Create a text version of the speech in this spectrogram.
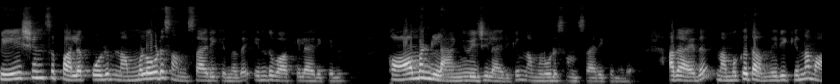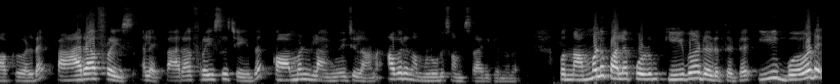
പേഷ്യൻസ് പലപ്പോഴും നമ്മളോട് സംസാരിക്കുന്നത് എന്ത് വാക്കിലായിരിക്കും? കോമൺ ലാംഗ്വേജിലായിരിക്കും നമ്മളോട് സംസാരിക്കുന്നത്. അതായത് നമുക്ക് തന്നിരിക്കുന്ന വാക്കുകളുടെ പാരാഫ്രൈസ് അല്ലെ പാരാഫ്രൈസ് ചെയ്ത് കോമൺ ലാംഗ്വേജിലാണ് അവർ നമ്മളോട് സംസാരിക്കുന്നത്. അപ്പൊ നമ്മൾ പലപ്പോഴും കീവേഡ് എടുത്തിട്ട് ഈ വേർഡ്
